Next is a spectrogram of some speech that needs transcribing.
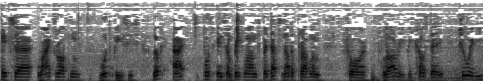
It's uh, white rotten wood pieces. Look, I put in some big ones, but that's not a problem for larvae because they chew it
